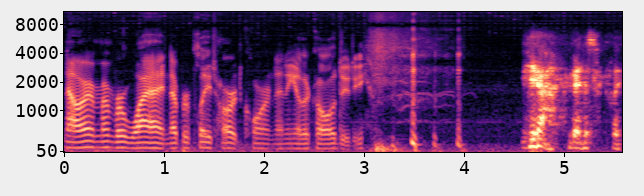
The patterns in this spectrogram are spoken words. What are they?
Now I remember why I never played hardcore in any other Call of Duty. Yeah, basically.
